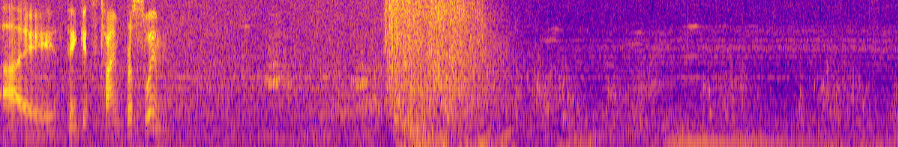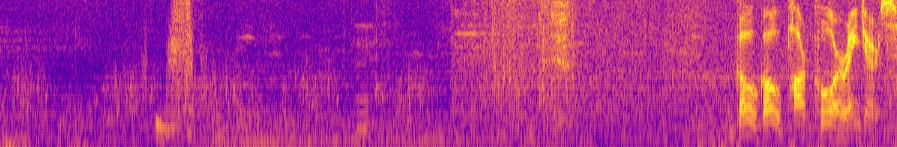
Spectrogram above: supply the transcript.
I think it's time for a swim. Hmm. Go, go, parkour rangers.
